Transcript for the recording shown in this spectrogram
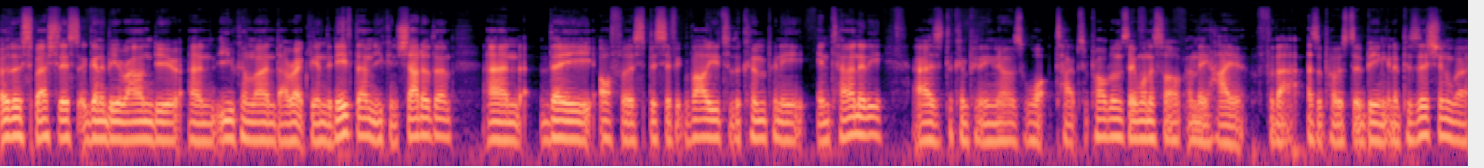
other specialists are going to be around you and you can learn directly underneath them, you can shadow them, and they offer specific value to the company internally as the company knows what types of problems they want to solve and they hire for that as opposed to being in a position where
